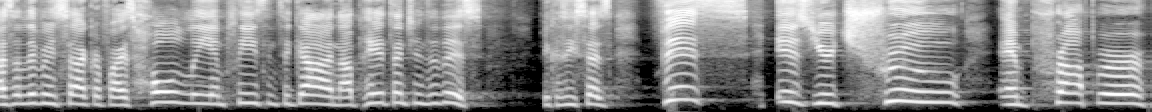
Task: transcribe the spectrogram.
as a living sacrifice, holy and pleasing to God. Now, pay attention to this because he says, This is your true and proper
